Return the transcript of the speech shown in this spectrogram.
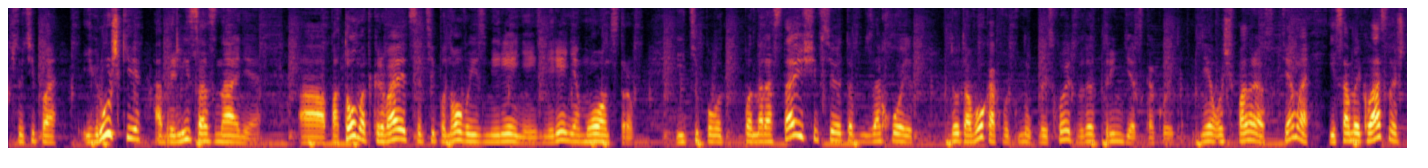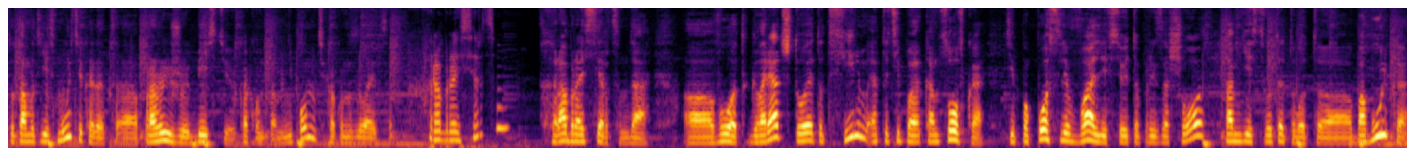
что, типа, игрушки обрели сознание, а потом открывается, типа, новые измерения, измерения монстров, и, типа, вот по нарастающей все это заходит до того, как вот, ну, происходит вот этот трендец какой-то. Мне очень понравилась тема, и самое классное, что там вот есть мультик этот а, про рыжую бестию, как он там, не помните, как он называется? Храброе сердце? Храброе сердцем, да. А, вот, говорят, что этот фильм, это типа концовка, типа после Валли все это произошло, там есть вот эта вот а, бабулька,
